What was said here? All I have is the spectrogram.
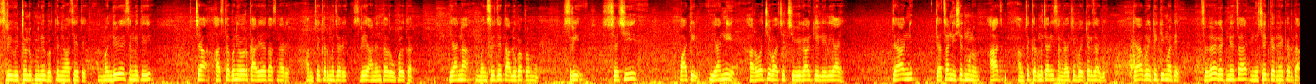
श्री विठ्ठल रुक्मिणी भक्तनिवास येथे मंदिर समितीच्या आस्थापनेवर कार्यरत असणारे आमचे कर्मचारी श्री अनंता रोपळकर यांना मनसेचे तालुका प्रमुख श्री शशी पाटील यांनी अर्वाच्य भाषेत शिवीगाळ केलेली आहे. त्या नि त्याचा निषेध म्हणून आज आमच्या कर्मचारी संघाची बैठक झाली. त्या बैठकीमध्ये सदर घटनेचा निषेध करण्याकरता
